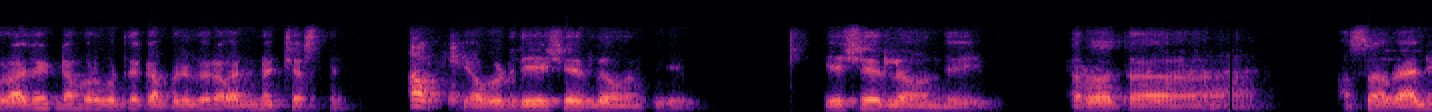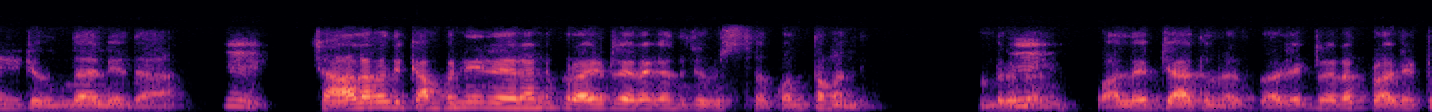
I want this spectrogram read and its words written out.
ప్రాజెక్ట్ నెంబర్ కొడితే కంపెనీ పేరు అవన్నీ వచ్చేస్తాయి. ఎవరిది ఏ షేర్లో ఉంది? ఏ షేర్లో ఉంది? తర్వాత అసలు వ్యాలిడిటీ ఉందా లేదా? చాలా మంది కంపెనీ రేరాన్ని ప్రాజెక్ట్ రేరా కింద చూపిస్తారు కొంతమంది. అందరూ వాళ్ళ దగ్గర జాతి ఉన్నారు. ప్రాజెక్ట్ రేరా ప్రాజెక్ట్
